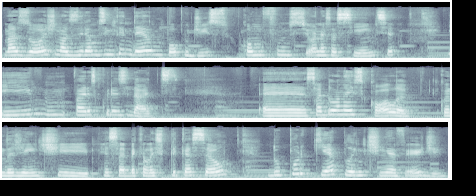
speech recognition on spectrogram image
Mas hoje nós iremos entender um pouco disso, como funciona essa ciência e várias curiosidades. É, sabe lá na escola, quando a gente recebe aquela explicação do porquê a plantinha é verde?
